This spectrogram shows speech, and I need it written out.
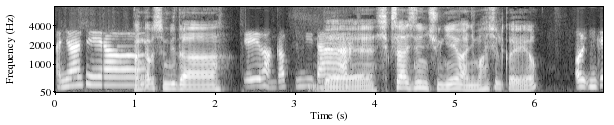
안녕하세요. 반갑습니다. 네, 반갑습니다. 네. 식사하시는 중이에요? 아니면 하실 거예요? 어, 이제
